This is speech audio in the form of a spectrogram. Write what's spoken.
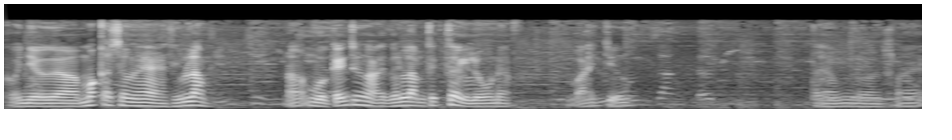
Coi như uh, mất cái sơn hà thiếu lâm. Đó vừa cánh sơn hà thiếu lâm thích thầy luôn nè. Vãi chưa tám rồi phái.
